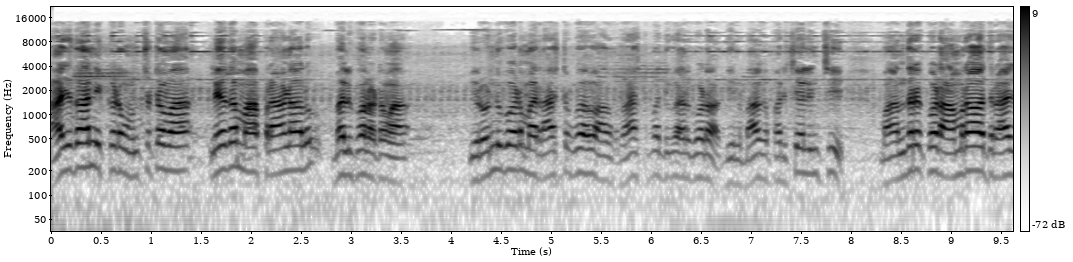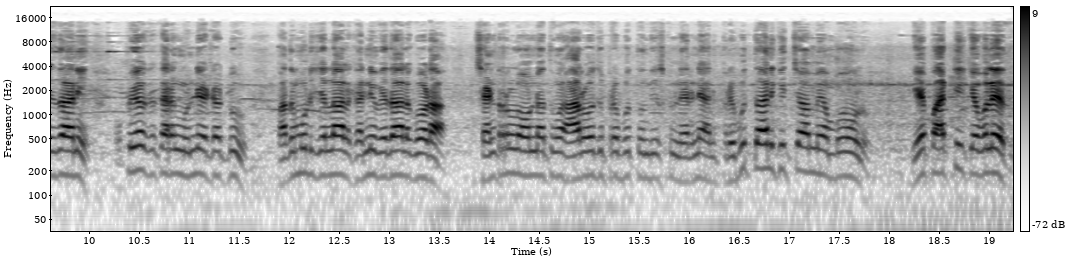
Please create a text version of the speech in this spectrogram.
రాజధాని ఇక్కడ ఉంచటమా లేదా మా ప్రాణాలు బలికొనటమా ఈ రెండు కూడా మరి రాష్ట్ర రాష్ట్రపతి గారు కూడా దీన్ని బాగా పరిశీలించి మా అందరికి కూడా అమరావతి రాజధాని ఉపయోగకరంగా ఉండేటట్టు పదమూడు జిల్లాలకు అన్ని విధాలు కూడా సెంటర్లో ఉన్నత ఆ రోజు ప్రభుత్వం తీసుకున్న నిర్ణయాన్ని ప్రభుత్వానికి ఇచ్చాము మేము భూములు. ఏ పార్టీకి ఇవ్వలేదు.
